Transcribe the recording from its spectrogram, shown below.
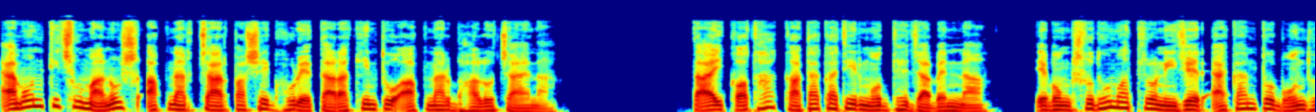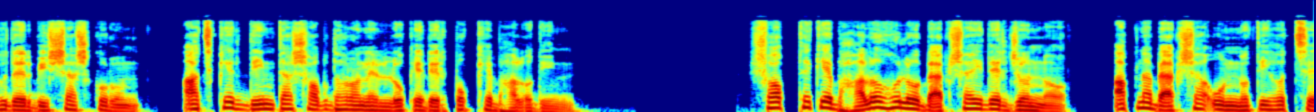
এমন কিছু মানুষ আপনার চারপাশে ঘুরে তারা কিন্তু আপনার ভালো চায় না। তাই কথা কাটাকাটির মধ্যে যাবেন না এবং শুধুমাত্র নিজের একান্ত বন্ধুদের বিশ্বাস করুন, আজকের দিনটা সব ধরনের লোকেদের পক্ষে ভালো দিন। সব থেকে ভালো হল ব্যবসায়ীদের জন্য, আপনা ব্যবসা উন্নতি হচ্ছে,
